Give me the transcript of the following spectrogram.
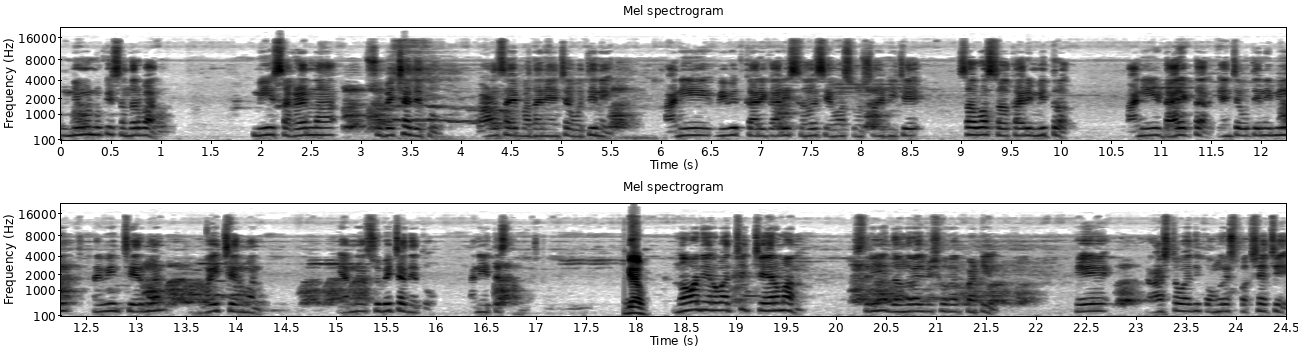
निवडणुकीसंदर्भात मी सगळ्यांना शुभेच्छा देतो. बाळासाहेब बदाने यांच्या वतीने आणि विविध कार्यकारी सहसेवा सोसायटीचे सर्व सहकारी मित्र आणि डायरेक्टर यांच्या वतीने मी नवीन चेअरमन व्हाईस चेअरमन यांना शुभेच्छा देतो आणि इथेच थांबतो नवनिर्वाचित चेअरमन श्री धनराज विश्वनाथ पाटील हे राष्ट्रवादी काँग्रेस पक्षाचे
